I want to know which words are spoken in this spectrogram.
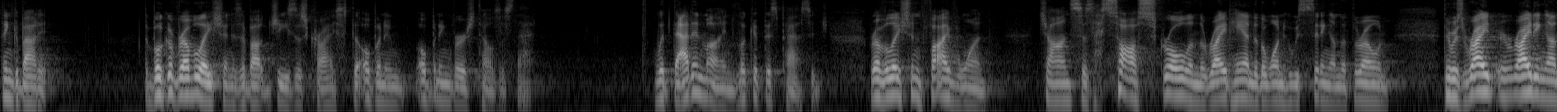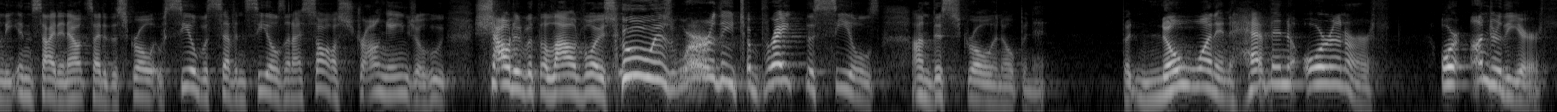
think about it. The book of Revelation is about Jesus Christ. The opening, opening verse tells us that. With that in mind, look at this passage. Revelation 5 1. John says, I saw a scroll in the right hand of the one who was sitting on the throne. There was writing on the inside and outside of the scroll. It was sealed with seven seals, and I saw a strong angel who shouted with a loud voice, Who is worthy to break the seals on this scroll and open it? But no one in heaven or on earth or under the earth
